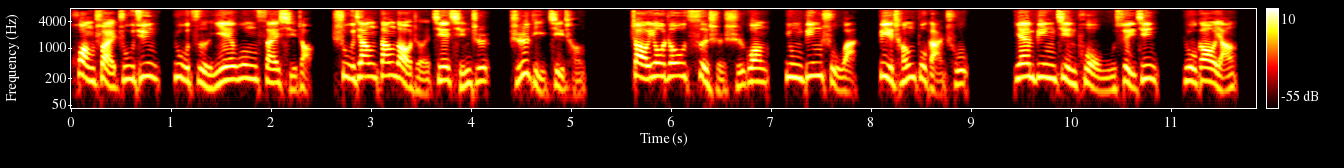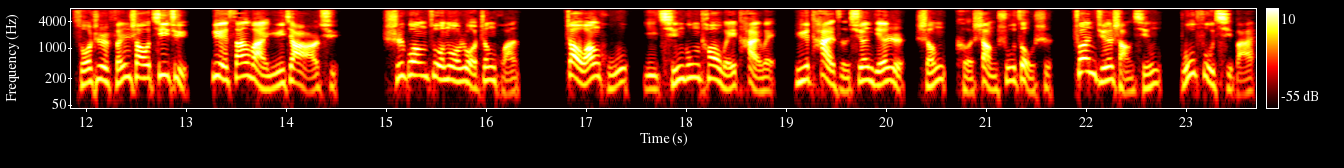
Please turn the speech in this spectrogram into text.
晃率诸军入自耶翁塞袭赵，数将当道者皆擒之，直抵继承。赵幽州刺史时光拥兵数万，必城不敢出。燕兵尽破五岁金，入高阳，所至焚烧积聚，约三万余家而去。时光作懦弱征还。赵王胡以秦公涛为太尉，与太子宣牒日省可上书奏事，专决赏刑，不复起白。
